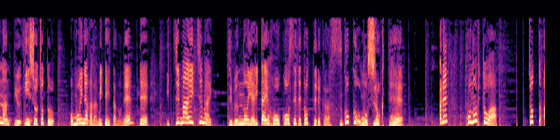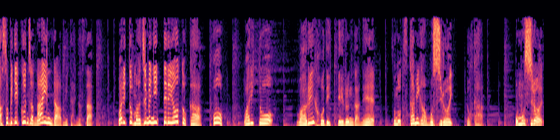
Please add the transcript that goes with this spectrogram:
ーなんていう印象ちょっと思いながら見ていたのね。で、一枚一枚自分のやりたい方向性で撮ってるからすごく面白くて、あれ？この人は、ちょっと遊びで行くんじゃないんだ、みたいなさ、割と真面目に言ってるよとか、を、割と悪い方で言っているんだね。そのつかみが面白い、とか、面白い。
